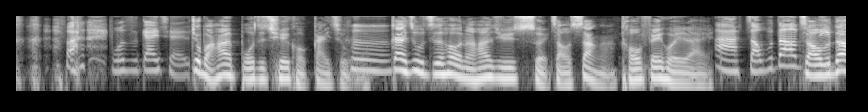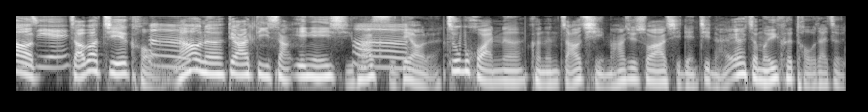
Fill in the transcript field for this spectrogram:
把脖子盖起来，就把他的脖子缺口盖住。盖住之后呢，他就去睡。早上啊，头飞回来啊，找不到，找不到，找不到接口，然后呢，掉在地上，奄奄一息，他死掉了。朱桓呢，可能早起嘛，他去刷牙洗脸进来，哎，怎么一颗头在这里？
